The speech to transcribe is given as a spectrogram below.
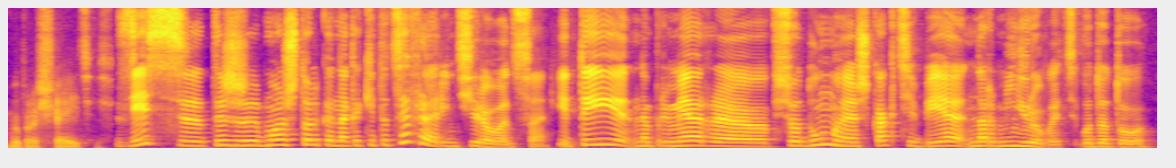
вы прощаетесь. Здесь э, ты же можешь только на какие-то цифры ориентироваться. И ты, например, э, все думаешь, как тебе нормировать вот эту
